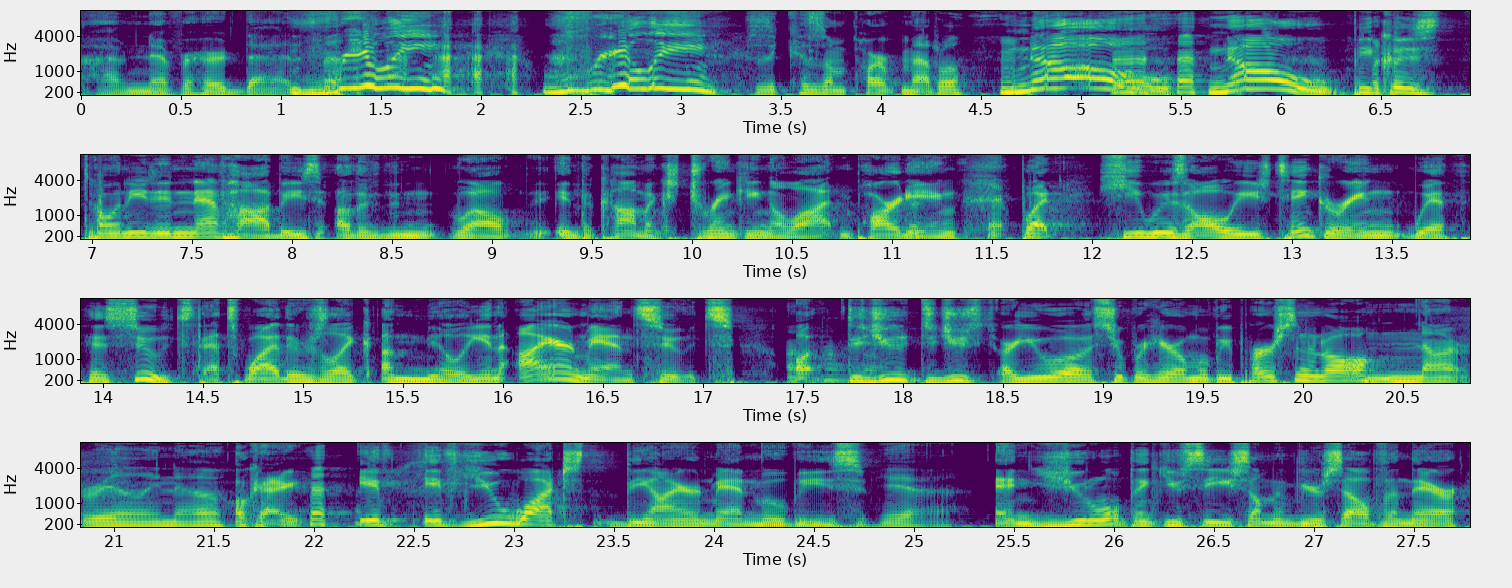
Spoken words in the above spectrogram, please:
I've never heard that. Really? really? Is it because I'm part metal? No, no, because Tony didn't have hobbies other than, well, in the comics, drinking a lot and partying, but he was always tinkering with his suits. That's why there's like a million Iron Man suits. Uh, did you, did you, are you a superhero movie person at all? Not really, no. Okay. if, if you watch the Iron Man movies, Yeah. and you don't think you see some of yourself in there,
